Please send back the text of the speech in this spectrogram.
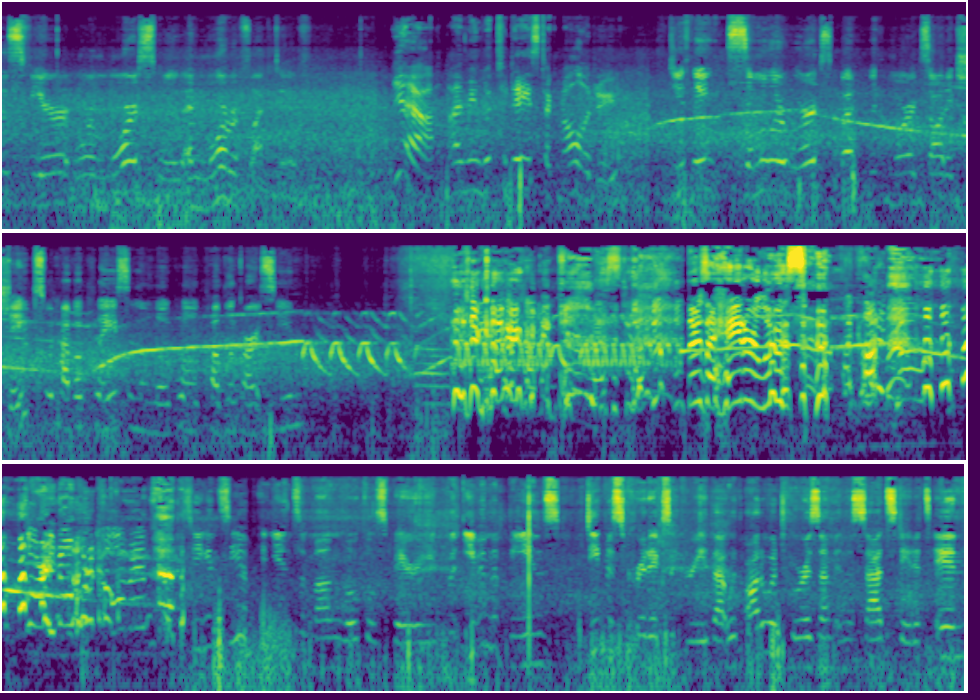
the sphere were more smooth and more reflective. Yeah, I mean, with today's technology. Do you think similar works but with more exotic shapes would have a place in the local public art scene? Um, There's a hater loose. I gotta go. Sorry, no more comments. So you can see opinions among locals vary, but even the Bean's deepest critics agree that with Ottawa tourism in the sad state it's in,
